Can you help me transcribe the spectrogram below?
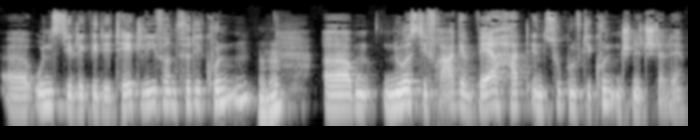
äh, uns die Liquidität liefern für die Kunden. Mhm. Ähm, nur ist die Frage, wer hat in Zukunft die Kundenschnittstelle?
